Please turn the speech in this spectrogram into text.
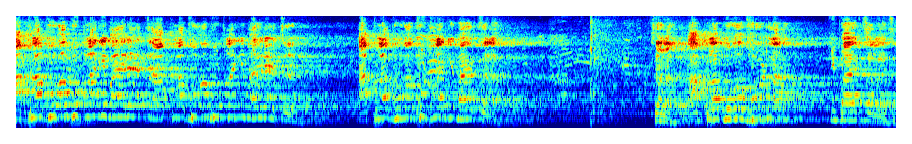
आपला फुगा फुटला की बाहेर यायचं? आपला फुगा फुटला की बाहेर यायचं? आपला फुगा फुटला की बाहेर चला. चला. आपला फुगा फोडला की बाहेर चालायचं.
